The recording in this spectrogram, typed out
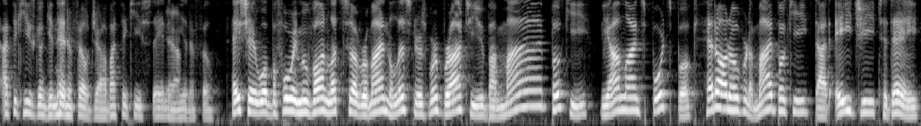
I think he's going to get an NFL job. I think he's staying in the NFL. Hey Shay, well before we move on, let's uh, remind the listeners we're brought to you by MyBookie, the online sports book. Head on over to mybookie.ag today.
